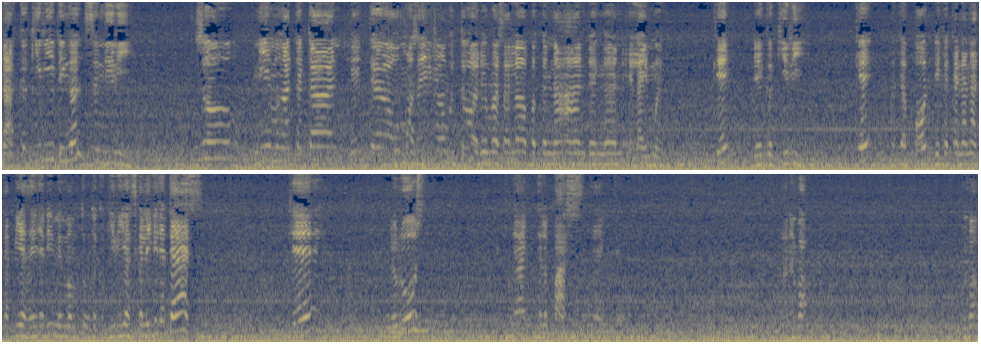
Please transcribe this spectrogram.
nak ke kiri dengan sendiri. So Ni mengatakan Kereta rumah saya memang betul ada masalah Berkenaan dengan alignment. Okay Dia ke kiri. Okay Ataupun dia ke kanan lah. Tapi yang saya jadi memang betul-betul ke kiri lah. Sekali lagi kita test. Okay Lurus. Dan kita lepas Dan kita Nampak Nampak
